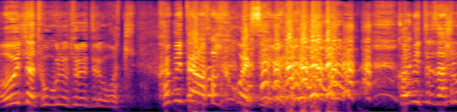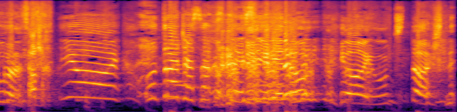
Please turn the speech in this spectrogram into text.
ойлоо түүгнүү төрөө дэрэг гутал компьютераа салахгүй байсан. Компьютер залгуураар салах. Йоо, унтрааж асаах байсан гэдэг үү? Йоо, өвчтөө очно.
